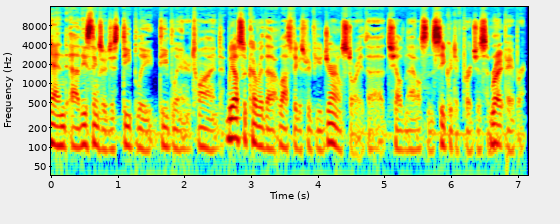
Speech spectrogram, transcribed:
And uh, these things are just deeply, deeply intertwined. We also cover the Las Vegas Review Journal story, the Sheldon Adelson's secretive purchase of Right. that paper,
